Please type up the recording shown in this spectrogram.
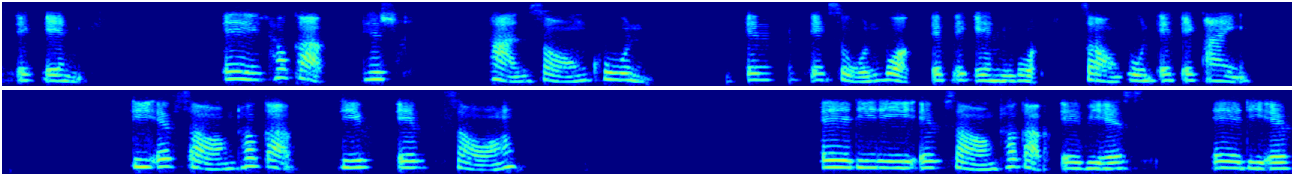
fxn a เท่ากับ h ฐาร2คูณ fx 0บวก fxn บวก 2 คูณ fxi df 2เท่ากับ df 2 ADDF 2เท่ากับ ABS ADF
